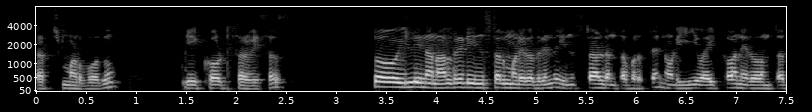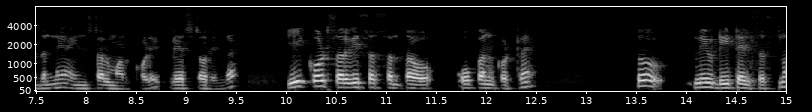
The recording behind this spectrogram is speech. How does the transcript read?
ಸರ್ಚ್ ಮಾಡ್ಬೋದು. ಇ ಕೋರ್ಟ್ ಸರ್ವಿಸಸ್ ಸೊ ಇಲ್ಲಿ ನಾನು ಆಲ್ರೆಡಿ ಇನ್ಸ್ಟಾಲ್ ಮಾಡಿರೋದ್ರಿಂದ ಇನ್ಸ್ಟಾಲ್ಡ್ ಅಂತ ಬರುತ್ತೆ. ನೋಡಿ, ಈ ಐಕಾನ್ ಇರುವಂಥದ್ದನ್ನೇ ಇನ್ಸ್ಟಾಲ್ ಮಾಡ್ಕೊಳ್ಳಿ ಪ್ಲೇಸ್ಟೋರಿಂದ ಇ ಕೋರ್ಟ್ ಸರ್ವಿಸಸ್ ಅಂತ ಓಪನ್ ಕೊಟ್ಟರೆ ಸೊ ನೀವು ಡೀಟೇಲ್ಸಸ್ನ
